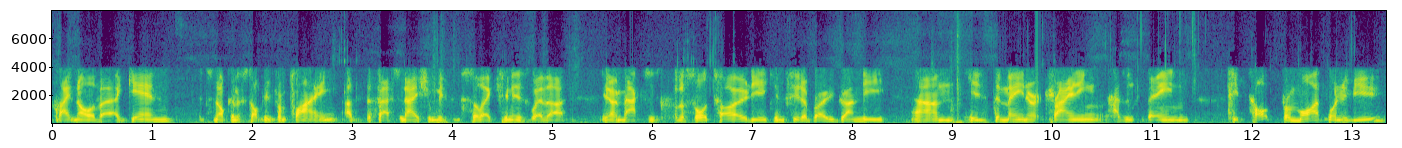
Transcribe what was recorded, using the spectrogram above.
Clayton Oliver again. It's not going to stop him from playing. Uh, the fascination with selection is whether you know Max has got a sore toe. Do you consider Brodie Grundy? Um, his demeanour at training hasn't been tip top from my point of view,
